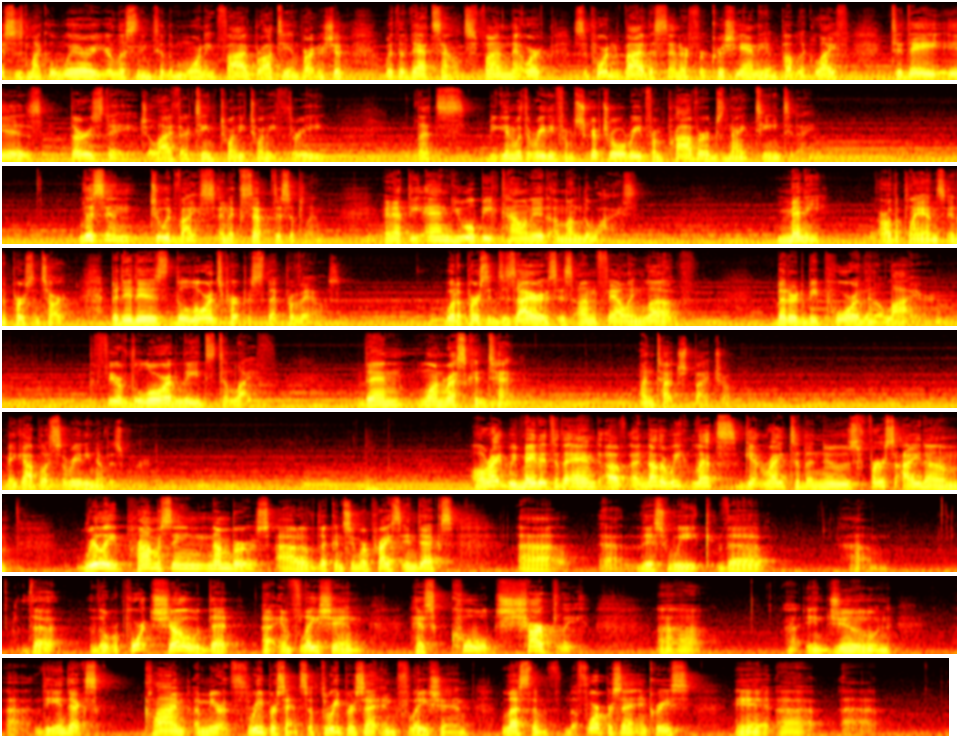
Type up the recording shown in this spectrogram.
This is Michael Wear. You're listening to the Morning Five, brought to you in partnership with the That Sounds Fun Network, supported by the Center for Christianity and Public Life. Today is Thursday, July 13th, 2023. Let's begin with a reading from Scripture. We'll read from Proverbs 19 today. Listen to advice and accept discipline, and at the end you will be counted among the wise. Many are the plans in a person's heart, but it is the Lord's purpose that prevails. What a person desires is unfailing love. Better to be poor than a liar. The fear of the Lord leads to life. Then one rests content, untouched by trouble. May God bless the reading of His word. All right, we made it to the end of another week. Let's get right to the news. First item really promising numbers out of the consumer price index uh, uh, this week. The um, the the report showed that uh, inflation has cooled sharply uh, uh, in June. Uh, the index climbed a mere three percent, so three percent inflation, less than the four percent increase in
